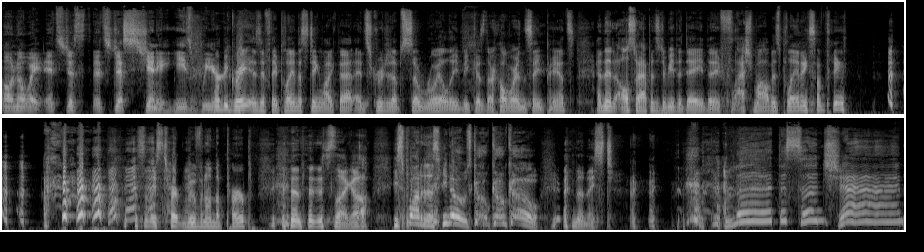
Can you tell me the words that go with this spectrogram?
Oh no, wait, it's just it's just Shinny. He's weird. What'd be great is if they planned a sting like that and screwed it up so royally because they're all wearing the same pants, and then it also happens to be the day that a flash mob is planning something. so they start moving on the perp, and then it's like, oh, he spotted us. He knows. Go, go, go! And then they start. Let the sun shine.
